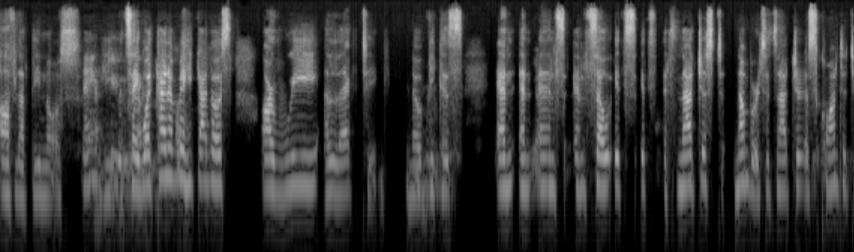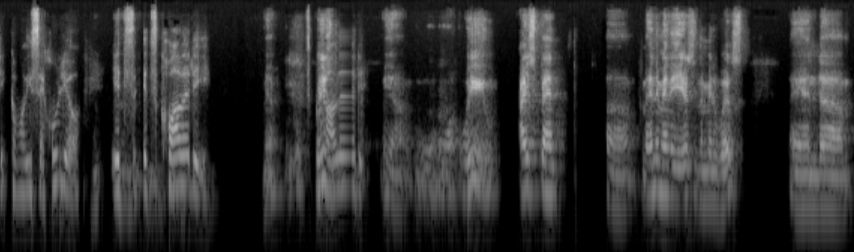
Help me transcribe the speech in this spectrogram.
of Latinos. Thank he you. would say, What kind of Mexicanos are we electing? You know, Mhm. because and and Yeah. and and so it's it's it's not just numbers, it's not just quantity, como dice Julio. It's it's quality. Yeah. It's We quality. yeah, we I spent uh, many many years in the Midwest, and um,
